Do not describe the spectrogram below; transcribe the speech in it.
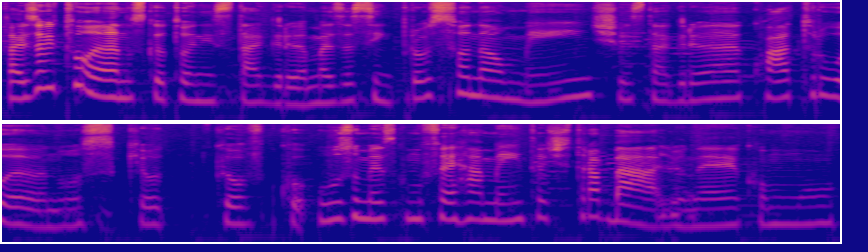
Faz oito anos que eu tô no Instagram, mas assim, profissionalmente, o Instagram é quatro anos que eu que eu uso mesmo como ferramenta de trabalho, né? Como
